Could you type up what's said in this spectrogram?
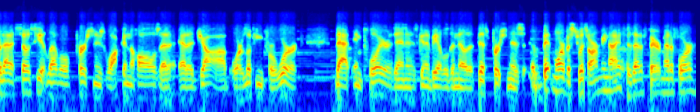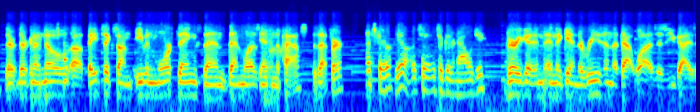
for that associate level person who's walking the halls at, at a job or looking for work, that employer then is going to be able to know that this person is a bit more of a Swiss Army knife. Is that a fair metaphor? They're they're going to know uh, basics on even more things than than was in the past. Is that fair? That's fair. Yeah, that's a that's a good analogy. Very good. And, and again, the reason that that was is you guys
